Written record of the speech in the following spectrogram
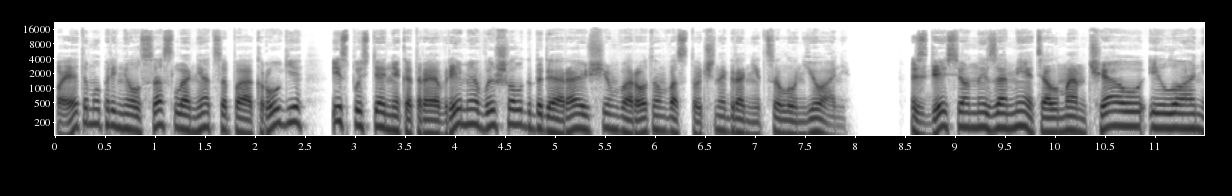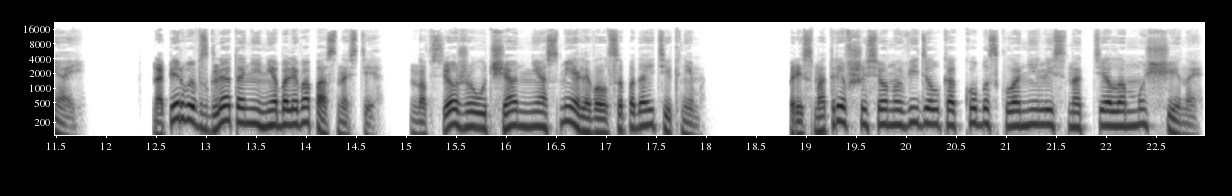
поэтому принялся слоняться по округе и спустя некоторое время вышел к догорающим воротам восточной границы Лунь-Юань. Здесь он и заметил Мэн Чао и Луаняй. На первый взгляд они не были в опасности, но все же Учан не осмеливался подойти к ним. Присмотревшись, он увидел, как оба склонились над телом мужчины,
